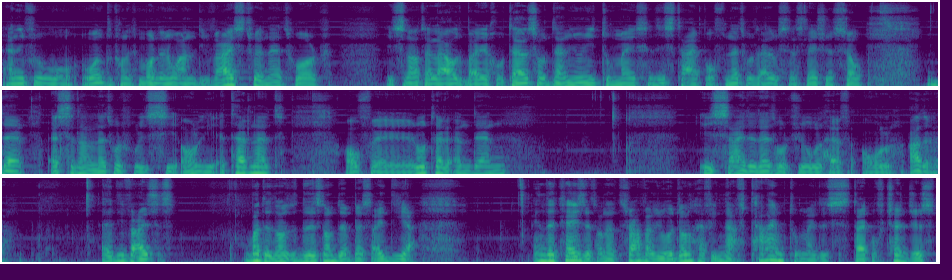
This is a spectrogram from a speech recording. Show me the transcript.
And if you want to connect more than one device to a network it's not allowed by a hotel. So then you need to make this type of network address translation. So the external network will see only ethernet of a router and then inside the network you will have all other uh, devices. But that is not the best idea. In the case that on a travel you don't have enough time to make this type of changes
